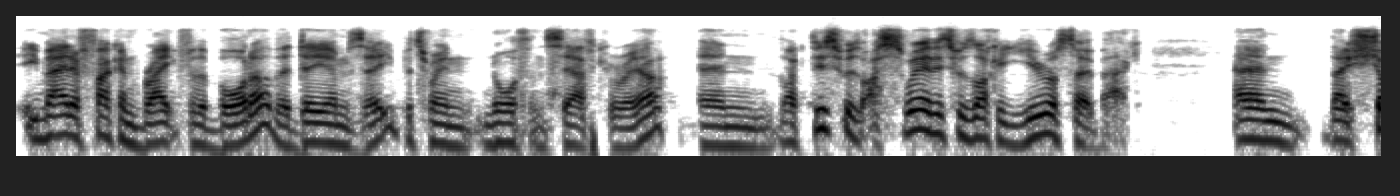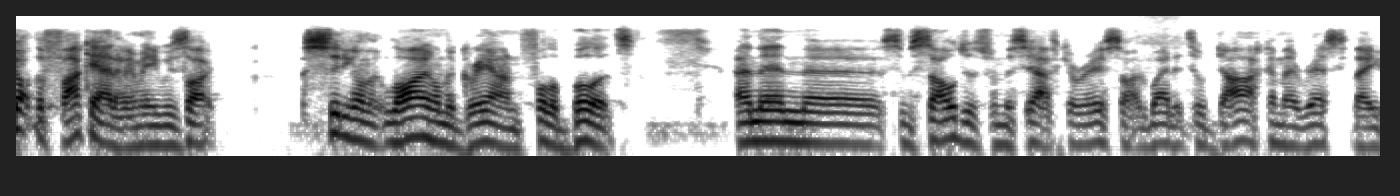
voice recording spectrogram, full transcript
he made a fucking break for the border, the DMZ between North and South Korea, and like this was, I swear, this was like a year or so back, and they shot the fuck out of him. He was like sitting on, the, lying on the ground, full of bullets. And then uh, some soldiers from the South Korea side waited till dark, and they res- they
